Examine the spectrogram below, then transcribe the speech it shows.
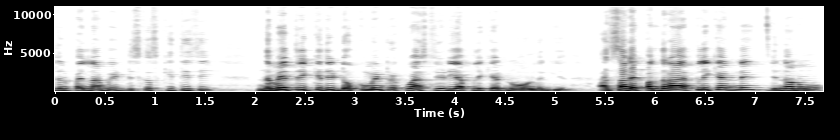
ਦਿਨ ਪਹਿਲਾਂ ਵੀ ਡਿਸਕਸ ਕੀਤੀ ਸੀ, ਨਵੇਂ ਤਰੀਕੇ ਦੀ ਡਾਕੂਮੈਂਟ ਰਿਕੁਐਸਟ ਜਿਹੜੀ ਐਪਲੀਕੈਂਟ ਨੂੰ ਆਉਣ ਲੱਗੀ ਹੈ। ਅੱਜ ਸਾਡੇ 15 ਐਪਲੀਕੈਂਟ ਨੇ, ਜਿਨ੍ਹਾਂ ਨੂੰ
